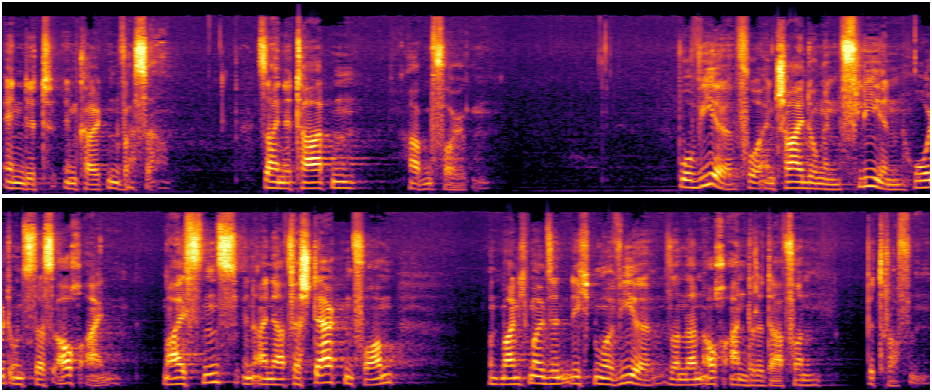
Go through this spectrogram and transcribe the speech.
endet im kalten Wasser. Seine Taten haben Folgen. Wo wir vor Entscheidungen fliehen, holt uns das auch ein, meistens in einer verstärkten Form, und manchmal sind nicht nur wir, sondern auch andere davon betroffen.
